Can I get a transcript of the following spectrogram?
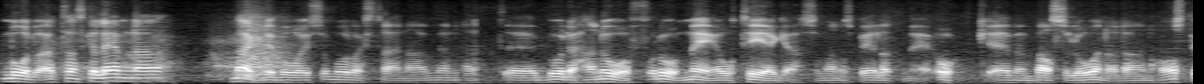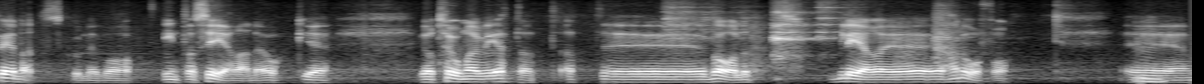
målvakt. Att han ska lämna Magdeborg som målvaktstränare men att eh, både Hannover då med Ortega som han har spelat med och även Barcelona där han har spelat skulle vara intresserade och eh, jag tror man vet att, att eh, valet blir eh, Hannover. Mm. Eh,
